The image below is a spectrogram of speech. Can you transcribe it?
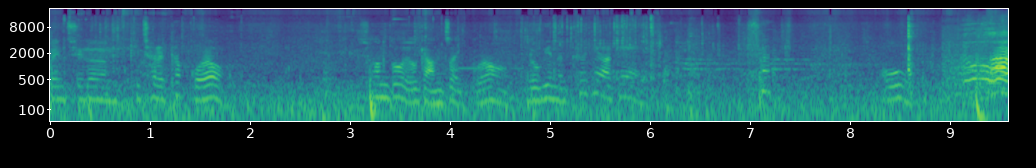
저희는 지금 기차를 탔고요 선도 여기 앉아 있고요 여기는 특이하게 셋 오. 아.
